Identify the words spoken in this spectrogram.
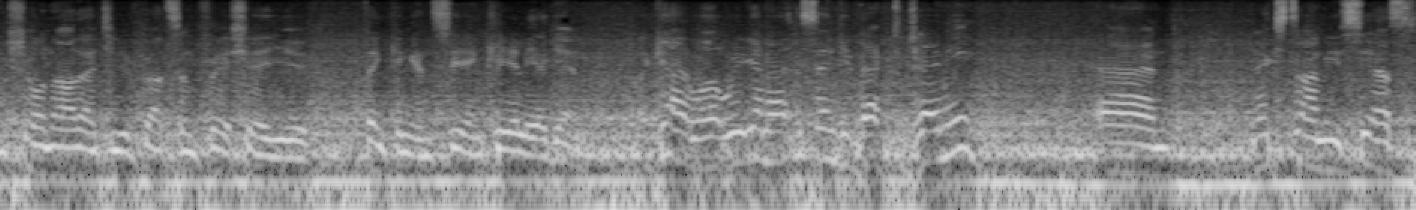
I'm sure now that you've got some fresh air, you're thinking and seeing clearly again. Okay, well, we're going to send you back to Jamie. And next time you see us,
